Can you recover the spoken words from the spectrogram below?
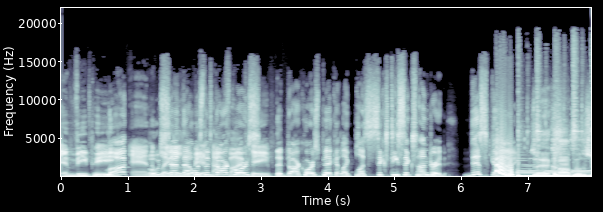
MVP. Look, and who said that was the dark horse? Team. The dark horse pick at like plus sixty six hundred. This guy. Zach Harper's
